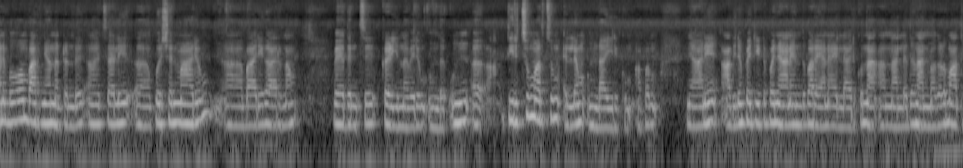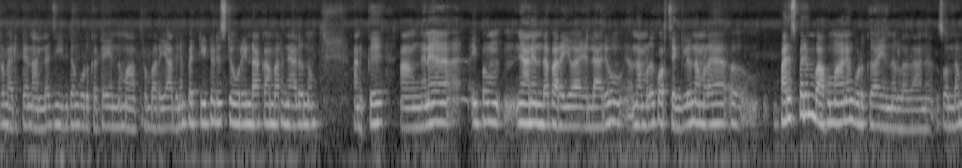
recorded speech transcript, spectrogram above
അനുഭവം പറഞ്ഞു തന്നിട്ടുണ്ട്. വെച്ചാൽ പുരുഷന്മാരും ഭാര്യ കാരണം വേദനിച്ച് കഴിയുന്നവരും ഉണ്ട്. തിരിച്ചും മറിച്ചും എല്ലാം ഉണ്ടായിരിക്കും. അപ്പം ഞാൻ അതിനെ പറ്റിയിട്ട് ഇപ്പോൾ ഞാൻ എന്ത് പറയാനാ എല്ലാവർക്കും നല്ലത് നന്മകൾ മാത്രം വരട്ടെ നല്ല ജീവിതം കൊടുക്കട്ടെ എന്ന് മാത്രം പറയുക അതിനെ പറ്റിയിട്ടൊരു സ്റ്റോറി ഉണ്ടാക്കാൻ പറഞ്ഞാലൊന്നും എനിക്ക് അങ്ങനെ ഇപ്പം ഞാൻ എന്താ പറയുക എല്ലാവരും നമ്മൾ കുറച്ചെങ്കിലും നമ്മളെ പരസ്പരം ബഹുമാനം കൊടുക്കുക എന്നുള്ളതാണ്. സ്വന്തം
